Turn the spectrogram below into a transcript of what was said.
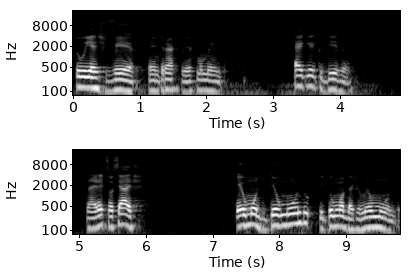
tu ias ver, entre aspas, esse momento. É aquilo que dizem nas redes sociais. Eu mudo o teu mundo e tu mudas o meu mundo.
